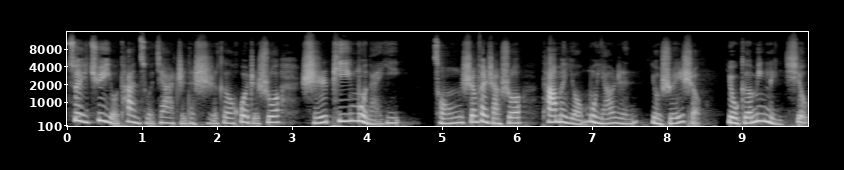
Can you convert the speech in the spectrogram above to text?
最具有探索价值的十个，或者说十批木乃伊。从身份上说，他们有牧羊人，有水手，有革命领袖。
